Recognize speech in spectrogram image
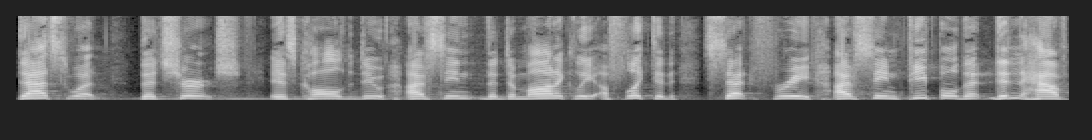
That's what the church is called to do. I've seen the demonically afflicted set free. I've seen people that didn't have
